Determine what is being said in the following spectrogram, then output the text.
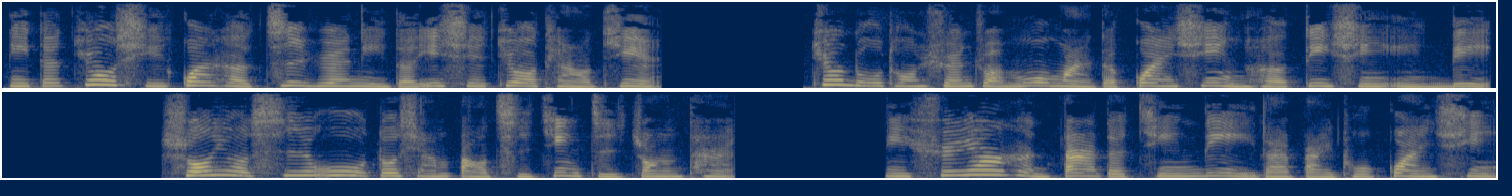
你的旧习惯和制约你的一些旧条件。就如同旋转木马的惯性和地心引力，所有事物都想保持静止状态。你需要很大的精力来摆脱惯性，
